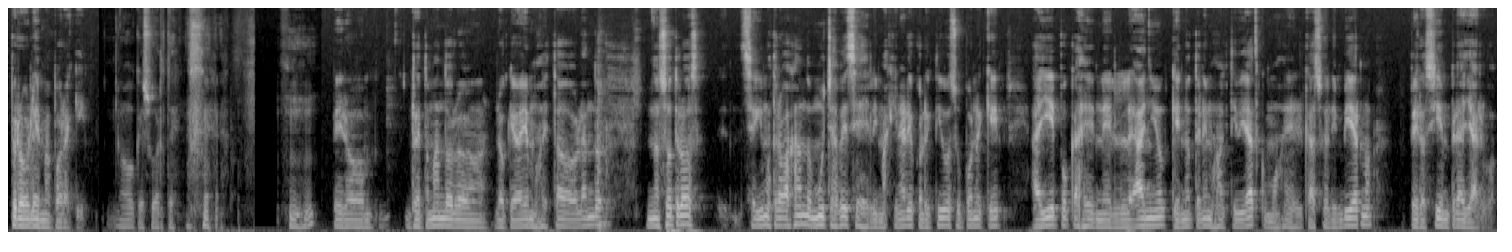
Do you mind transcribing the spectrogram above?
problema por aquí. Oh, qué suerte. Pero retomando lo, que habíamos estado hablando, nosotros seguimos trabajando. Muchas veces el imaginario colectivo supone que hay épocas en el año que no tenemos actividad, como es el caso del invierno, pero siempre hay algo.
